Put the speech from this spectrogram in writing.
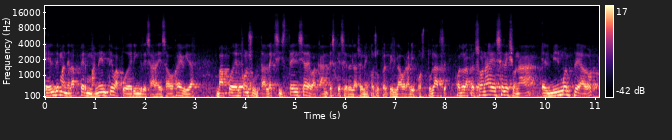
él de manera permanente va a poder ingresar a esa hoja de vida, va a poder consultar la existencia de vacantes que se relacionen con su perfil laboral y postularse. Cuando la persona es seleccionada, el mismo empleador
